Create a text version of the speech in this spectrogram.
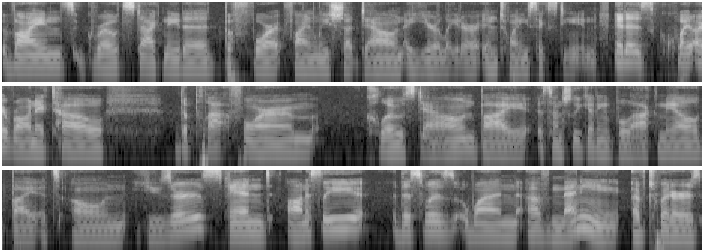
Vine's growth stagnated before it finally shut down a year later in 2016. It is quite ironic how the platform closed down by essentially getting blackmailed by its own users. And honestly, this was one of many of Twitter's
